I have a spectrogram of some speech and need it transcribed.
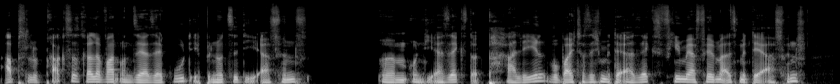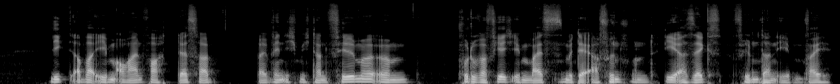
absolut praxisrelevant und sehr, sehr gut. Ich benutze die R5 ähm, und die R6 dort parallel, wobei ich tatsächlich mit der R6 viel mehr filme als mit der R5. Liegt aber eben auch einfach deshalb, weil wenn ich mich dann filme, ähm, fotografiere ich eben meistens mit der R5 und die R6 filmt dann eben, weil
